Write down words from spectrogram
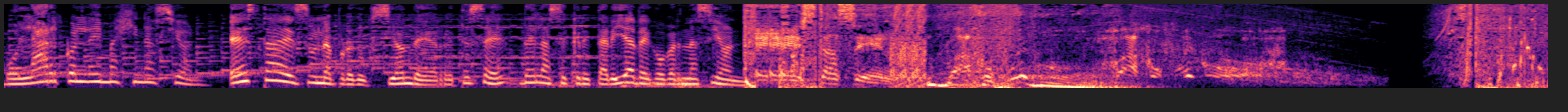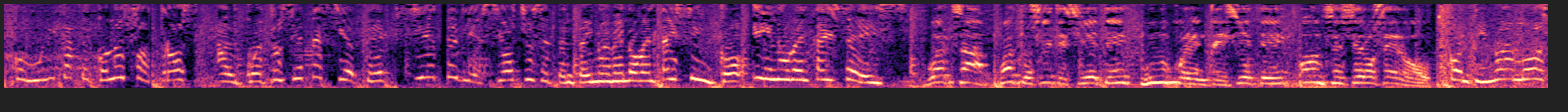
Volar con la imaginación. Esta es una producción de RTC de la Secretaría de Gobernación. Estás en Bajo Fuego. Bajo Fuego. Comunícate con nosotros al 477-718-7995 y 96. WhatsApp 477-147-1100. Continuamos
